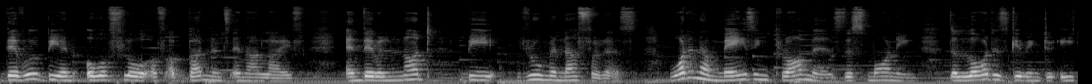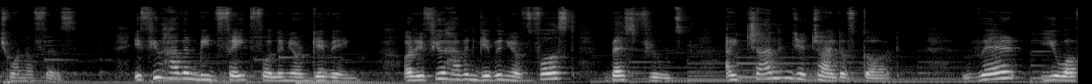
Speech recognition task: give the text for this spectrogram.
there will be an overflow of abundance in our life, and there will not be room enough for us. What an amazing promise this morning the Lord is giving to each one of us. If you haven't been faithful in your giving, or if you haven't given your first best fruits, I challenge you, child of God, where you are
